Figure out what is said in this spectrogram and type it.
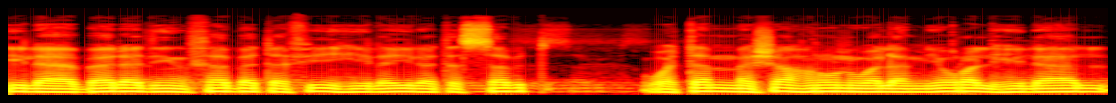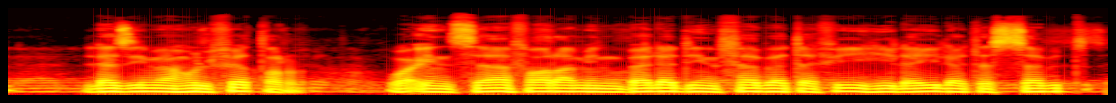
إلى بلد ثبت فيه ليلة السبت وتم شهر ولم ير الهلال لزمه الفطر وإن سافر من بلد ثبت فيه ليلة السبت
